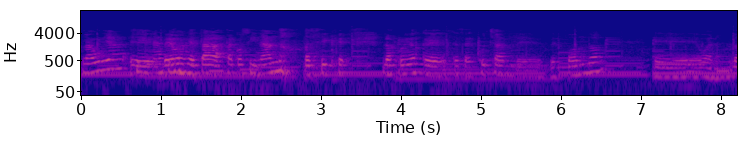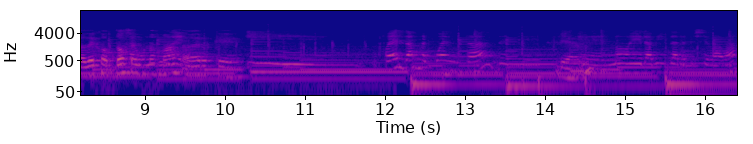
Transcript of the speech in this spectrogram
Claudia. Sí, Eh, gracias. Vemos que está, está cocinando, así que los ruidos que, que se escuchan de, de fondo. eh, bueno, lo dejo dos segundos más a ver qué. Y fue el darme cuenta de que eh, no era vida la que llevaba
